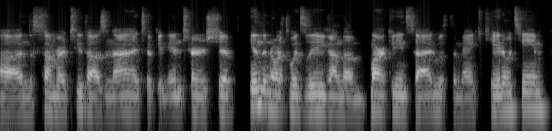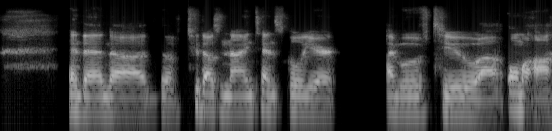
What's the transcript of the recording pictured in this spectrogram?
uh, in the summer of 2009 I took an internship in the Northwoods League on the marketing side with the Mankato team. And then uh, the 2009-10 school year I moved to uh, Omaha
